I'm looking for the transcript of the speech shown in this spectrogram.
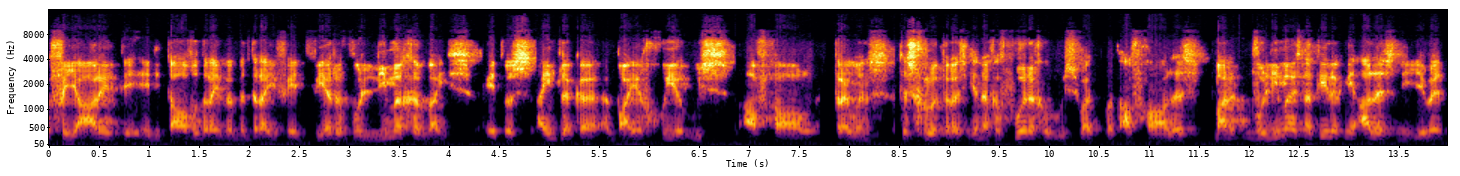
vir jare het het die tafeldrywe bedryf het weer volume gewys. Het ons eintlik 'n baie goeie oes afgehaal. Trouens dit is groter as enige vorige oes wat wat afgehaal is. Maar volume is natuurlik nie alles nie. Jy weet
